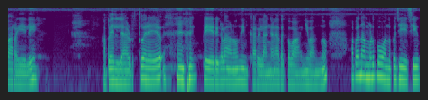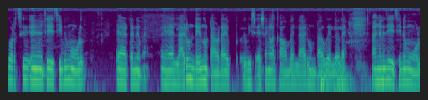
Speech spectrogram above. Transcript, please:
പറയൽ അപ്പോൾ എല്ലായിടത്തും ഒരേ പേരുകളാണോ എന്ന് എനിക്കറിയില്ല. അങ്ങനെ അതൊക്കെ വാങ്ങി വന്നു. അപ്പോൾ നമ്മൾ പോന്നപ്പോൾ ചേച്ചി കുറച്ച് ചേച്ചീന്റെ മോൾ ഏട്ടനും എല്ലാവരും ഉണ്ടായിരുന്നു കേട്ടോ അവിടെ വിശേഷങ്ങളൊക്കെ ആകുമ്പോൾ എല്ലാവരും ഉണ്ടാവുമല്ലോ അല്ലേ? അങ്ങനെ ചേച്ചീന്റെ മോൾ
